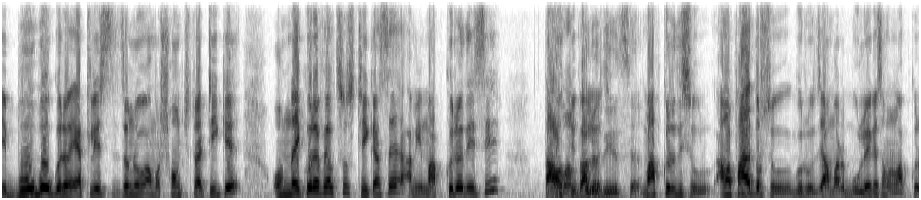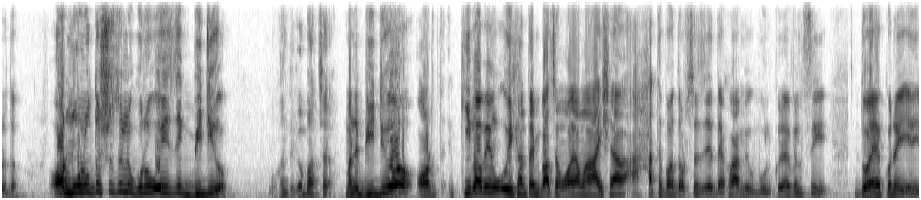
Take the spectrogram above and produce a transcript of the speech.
এই বউ বউ করে অ্যাটলিস্ট যেন আমার সংসারটা টিকে। অন্যায় করে ফেলছিস ঠিক আছে আমি মাফ করে দিয়েছি। তাও তুই ভালো। মাফ করে দিছি আমার ফায়ার ধরছে গুরু যে আমার ভুলে গেছে আমার মাফ করে দাও। ওর মূল উদ্দেশ্য ছিল গুরু ওই যে ভিডিও। ওখান থেকে বাঁচা। মানে ভিডিও ওর কীভাবে ওইখান থেকে আমি বাঁচাবো? ওই আমার আইসা হাতে পা ধরছে যে দেখো আমি ভুল করে ফেলছি। দয়া করে এই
